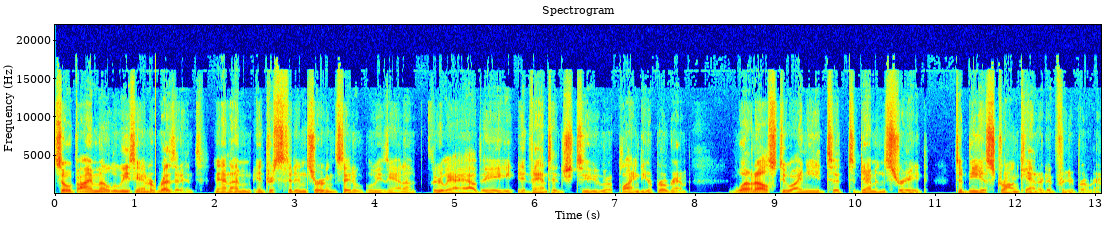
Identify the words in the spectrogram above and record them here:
So if I'm a Louisiana resident and I'm interested in serving the state of Louisiana, clearly I have a advantage to applying to your program. What else do I need to to demonstrate to be a strong candidate for your program?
